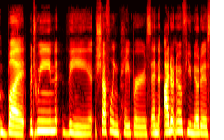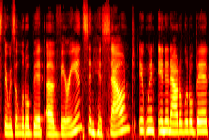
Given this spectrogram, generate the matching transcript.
but between the shuffling papers, and I don't know if you noticed, there was a little bit of variance in his sound. It went in and out a little bit.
